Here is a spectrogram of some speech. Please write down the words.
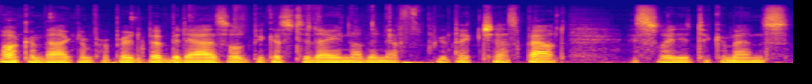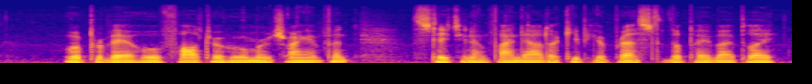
Welcome back and prepare to be bedazzled because today another Nephilic chess bout is slated to commence. Who will prevail, who will falter, who will emerge triumphant? Stay tuned and find out. I'll keep you abreast of the play-by-play. -play.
